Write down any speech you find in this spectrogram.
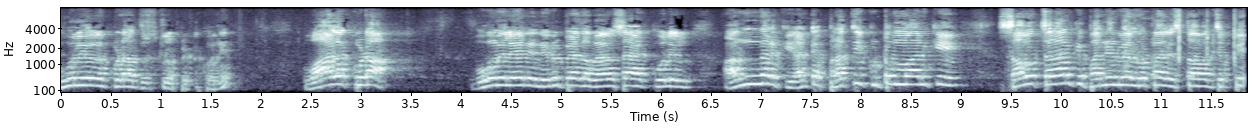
కూలీలకు కూడా దృష్టిలో పెట్టుకొని వాళ్ళకు కూడా భూమి లేని నిరుపేద వ్యవసాయ కూలీలు అందరికీ అంటే ప్రతి కుటుంబానికి సంవత్సరానికి పన్నెండు వేల రూపాయలు ఇస్తామని చెప్పి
